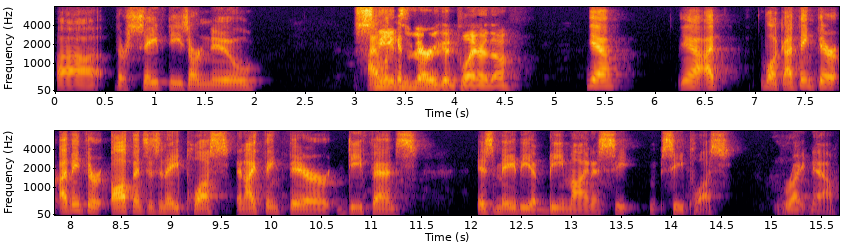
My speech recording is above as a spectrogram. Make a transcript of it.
Uh, their safeties are new. Sneed's at, a very good player, though. Yeah, yeah. I look. I think their I think their offense is an A plus, and I think their defense is maybe a B minus C C plus right now.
